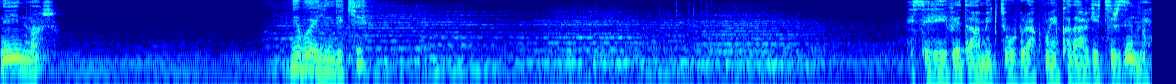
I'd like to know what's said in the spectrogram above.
Neyin var? Ne bu elindeki? Meseleyi veda mektubu bırakmaya kadar getirdin mi?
